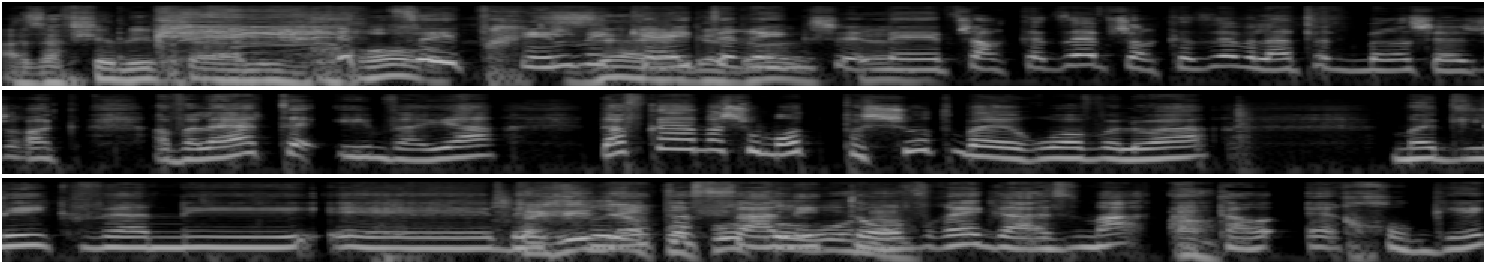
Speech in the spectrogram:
אז אפילו אי אפשר היה לבחור. זה התחיל מקייטרינג של כן. אה, אפשר כזה, אפשר כזה, ולאט לאט מתברר שיש רק... אבל היה טעים, והיה... דווקא היה משהו מאוד פשוט באירוע, אבל הוא היה מדליק, ואני אה, בהחלט עשה לי. טוב. רגע, אז מה, אה. אתה אה, חוגג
